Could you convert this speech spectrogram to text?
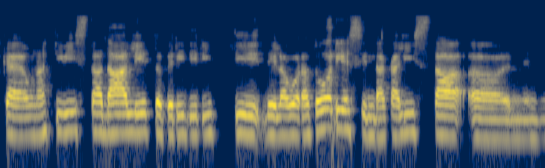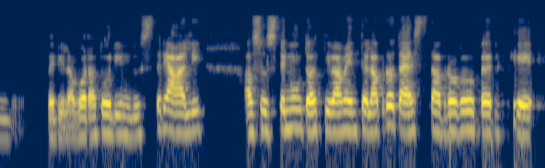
che è un'attivista Dalit per i diritti dei lavoratori e sindacalista uh, per i lavoratori industriali, ha sostenuto attivamente la protesta proprio perché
